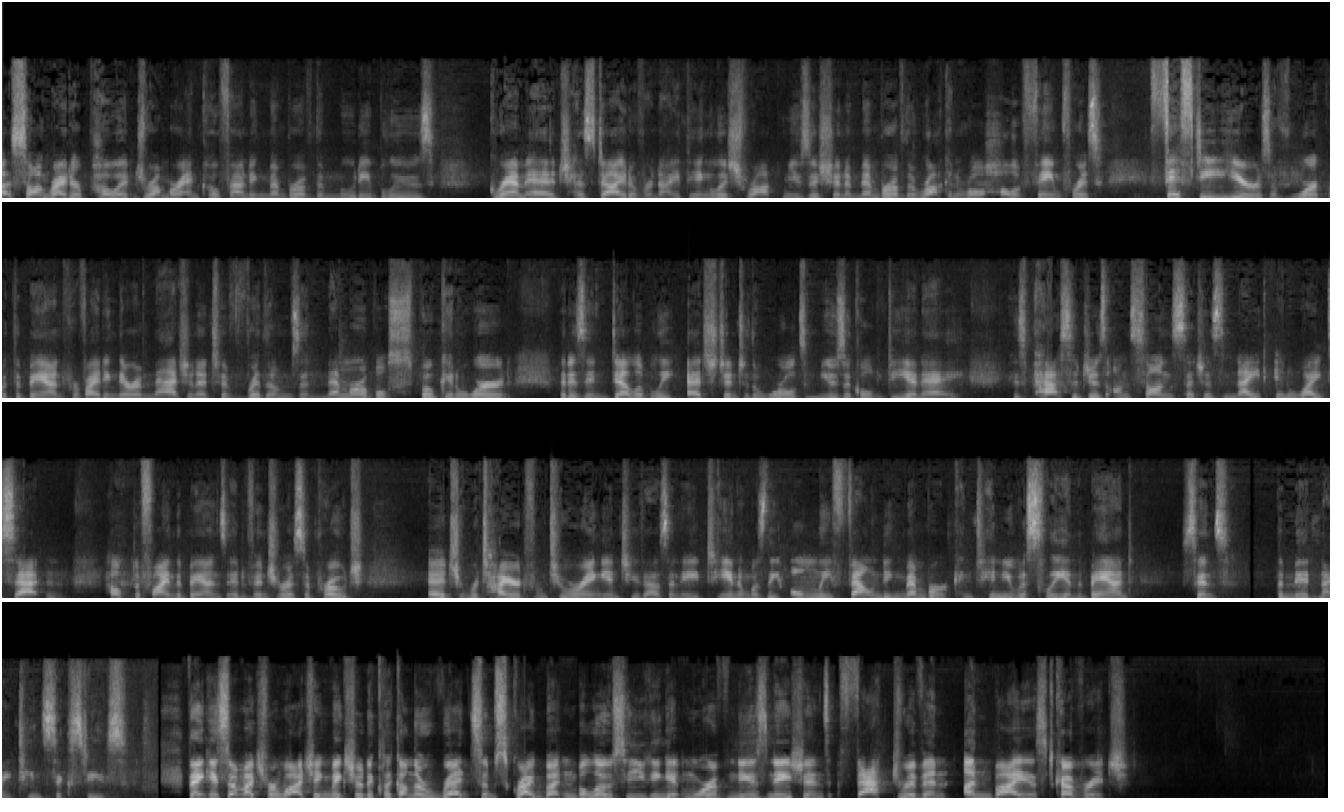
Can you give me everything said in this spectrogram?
A songwriter, poet, drummer, and co founding member of the Moody Blues, Graeme Edge, has died overnight. The English rock musician, a member of the Rock and Roll Hall of Fame for his 50 years of work with the band, providing their imaginative rhythms and memorable spoken word that is indelibly etched into the world's musical DNA. His passages on songs such as Night in White Satin helped define the band's adventurous approach. Edge retired from touring in 2018 and was the only founding member continuously in the band since the mid 1960s. Thank you so much for watching. Make sure to click on the red subscribe button below so you can get more of NewsNation's fact driven, unbiased coverage.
